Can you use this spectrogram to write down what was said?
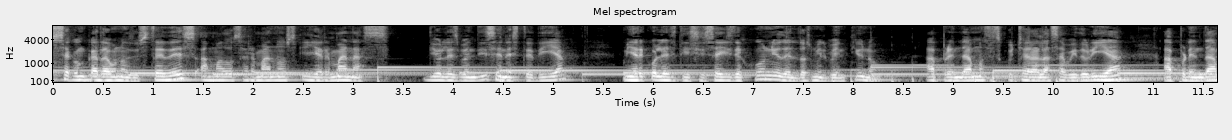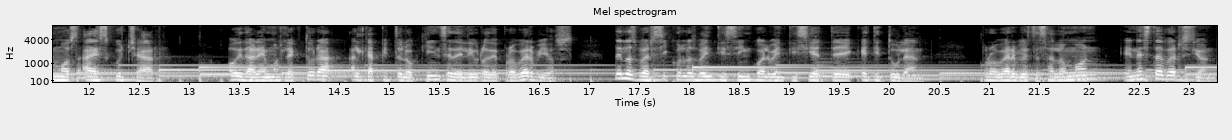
sea con cada uno de ustedes, amados hermanos y hermanas. Dios les bendice en este día, miércoles 16 de junio del 2021. Aprendamos a escuchar a la sabiduría, aprendamos a escuchar. Hoy daremos lectura al capítulo 15 del libro de Proverbios, de los versículos 25 al 27 que titulan Proverbios de Salomón, en esta versión,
